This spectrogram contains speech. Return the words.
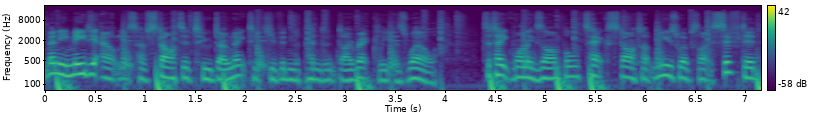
Many media outlets have started to donate to Kyiv Independent directly as well. To take one example, tech startup news website Sifted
